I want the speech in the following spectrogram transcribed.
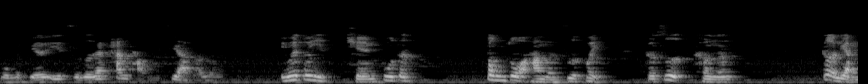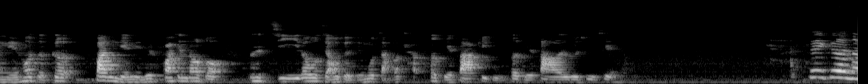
我们觉得一直都在探讨一下的咯，因为对于全部的动作他们是会，可是可能隔两年或者隔半年，你就发现到说那些肌肉小腿全部长得特特别大，屁股特别大的就会出现。这个呢，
